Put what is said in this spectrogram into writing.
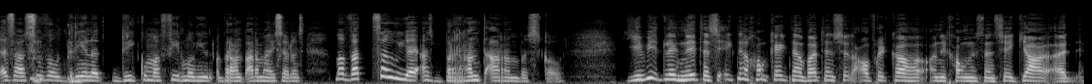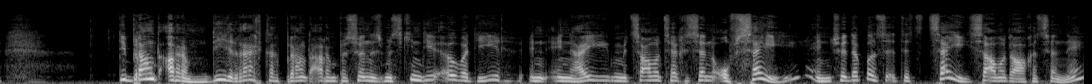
is daar soveel 300 3,4 miljoen brandarm huishoudings. Maar wat sou jy as brandarm beskou? Jy weet net as ek nou gaan kyk na wat in Suid-Afrika aan die gang is dan sê ek ja uh, Die brandarm, die regter brandarm persoon is miskien die ou wat hier en en hy met saam met sy gesin of sy en so dikwels dit is sy saam met haar gesin, né?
